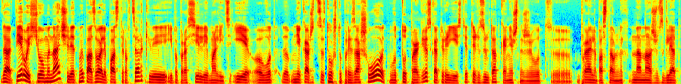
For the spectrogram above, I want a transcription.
Да, первое, с чего мы начали, это мы позвали пастора в церкви и попросили молиться. И э, вот э, мне кажется, то, что произошло, вот тот прогресс, который есть, это результат, конечно же, вот э, правильно поставленных, на наш взгляд,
